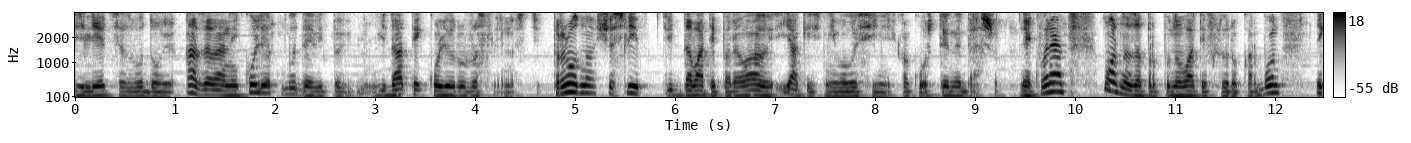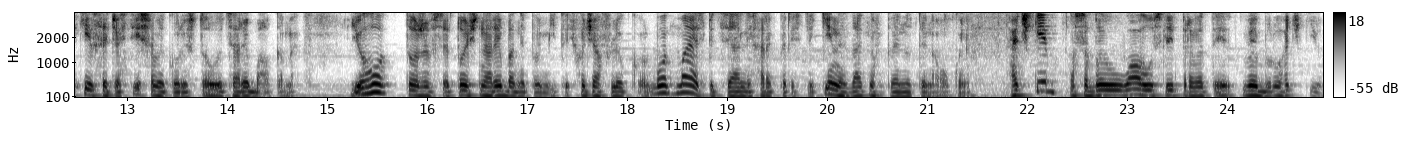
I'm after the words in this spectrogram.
зільється з водою, а зелений колір буде відповідати кольору рослинності. Природно, що слід віддавати перевагу якісній волосіні, яка коштує недешево. Як варіант, можна запропонувати флюрокарбон, який все частіше використовується рибалками. Його теж все точно риба не помітить, хоча флюрокарбон має спеціальні характеристики, які не здатні вплинути на окунь. Гачки особливу увагу слід привести вибору гачків.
